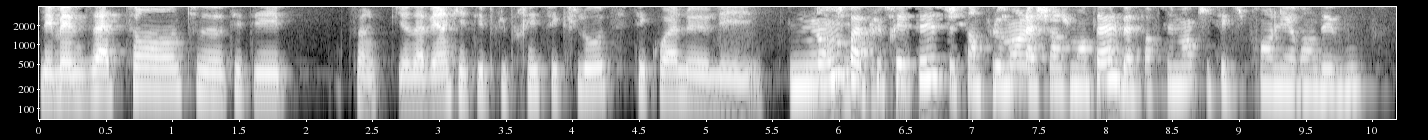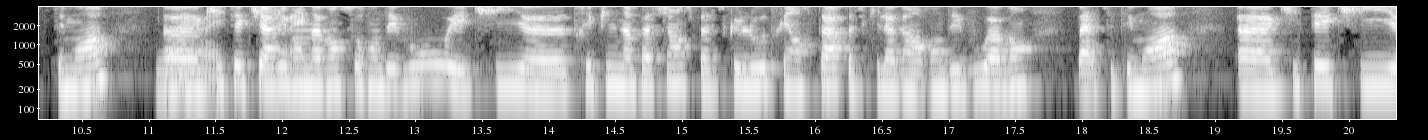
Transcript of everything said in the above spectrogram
les mêmes attentes? T'étais Enfin, il y en avait un qui était plus pressé que l'autre? C'était quoi le, les Non, pas plus pressé. C'est simplement la charge mentale. Bah forcément, qui c'est qui prend les rendez-vous? C'est moi. Euh, qui c'est qui arrive en avance au rendez-vous et qui euh, trépine d'impatience parce que l'autre est en retard parce qu'il avait un rendez-vous avant, bah, c'était moi. Euh, qui c'est qui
